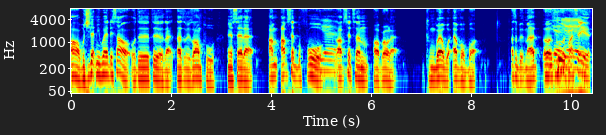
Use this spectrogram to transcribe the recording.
"Oh, would you let me wear this out?" Or the the like as an example, and I say that I'm I've said before, Yeah. I've said to them, "Oh, bro, like can wear whatever, but." That's a bit mad. Uh, Yeah. cool if Yeah, I say it,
